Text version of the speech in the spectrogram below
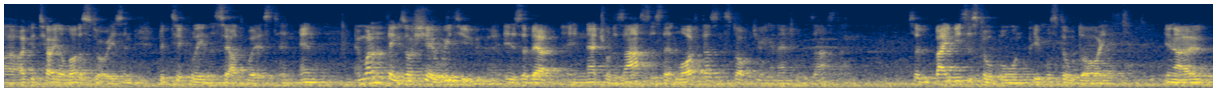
I could tell you a lot of stories, and particularly in the southwest. And, and, and one of the things I'll share with you is about in natural disasters that life doesn't stop during a natural disaster. So babies are still born, people still die, you know,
